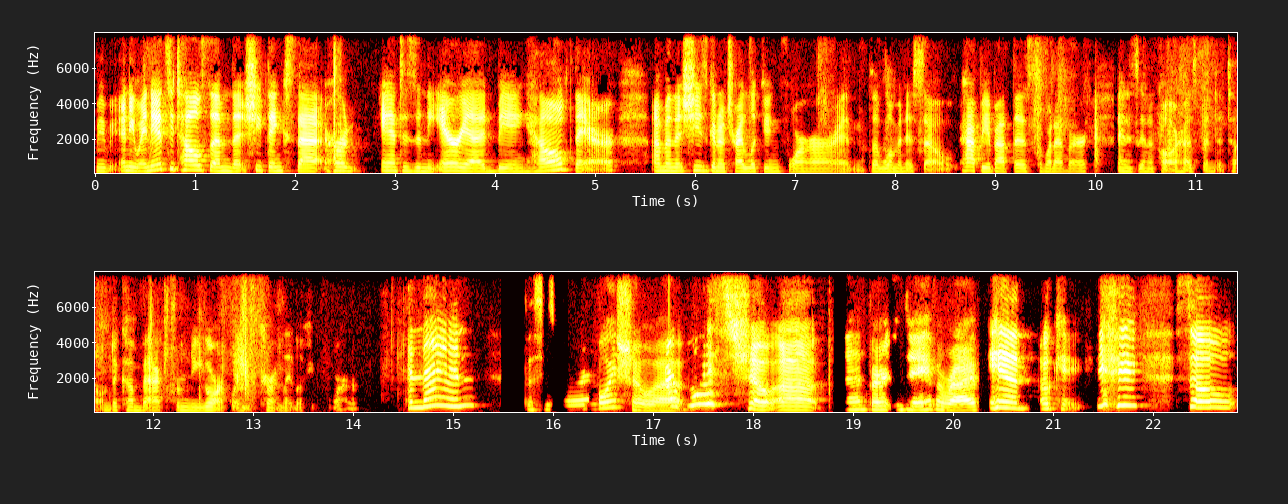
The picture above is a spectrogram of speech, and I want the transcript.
maybe. Anyway, Nancy tells them that she thinks that her aunt is in the area and being held there, um, and that she's gonna try looking for her. And the woman is so happy about this or whatever, and is gonna call her husband to tell him to come back from New York, where he's currently looking for her. And then This is where our boys show up. our boys show up. Ed, Bert, and Dave arrive. And okay, so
